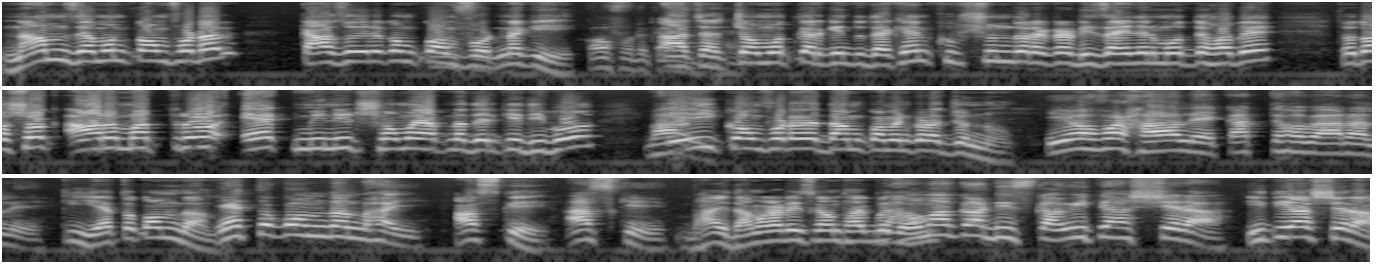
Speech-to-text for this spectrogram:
নাম যেমন কমফোর্টার কাজও এরকম কমফোর্ট নাকি? আচ্ছা হ্যাঁ। চমৎকার কিন্তু দেখেন খুব সুন্দর একটা ডিজাইনের মধ্যে হবে। তো দর্শক আর মাত্র এক মিনিট সময় আপনাদেরকে দিব এই কমফোর্টারের দাম কমেন্ট করার জন্য। এই অফার হারালে কাটতে হবে আড়ালে। কি এত কম দাম? এত কম দাম ভাই। আজকে? আজকে। ভাই ধামাকা ডিসকাউন্ট থাকবে তো? ধামাকা ডিসকাউন্ট ইতিহাস সেরা। ইতিহাস সেরা।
